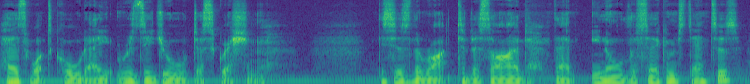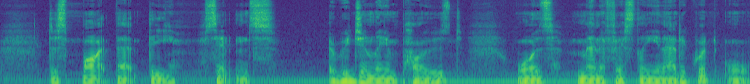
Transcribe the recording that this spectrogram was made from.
has what's called a residual discretion. This is the right to decide that in all the circumstances, despite that the sentence originally imposed was manifestly inadequate or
